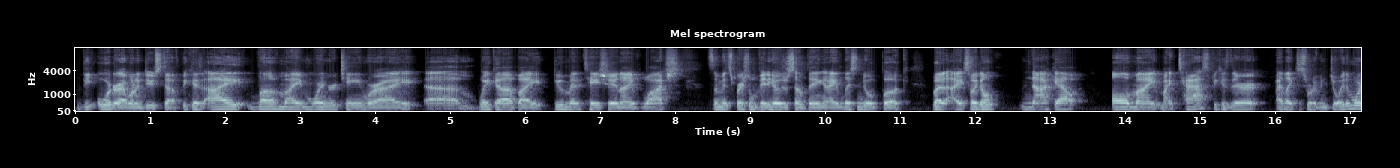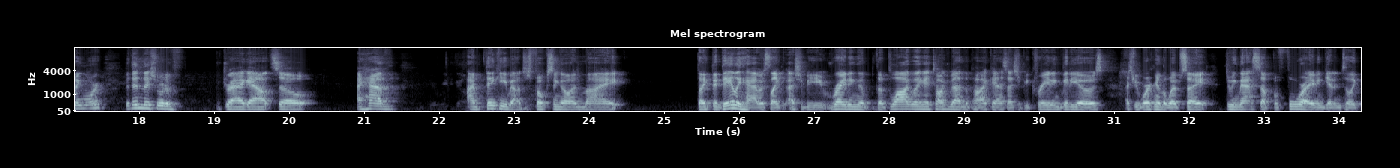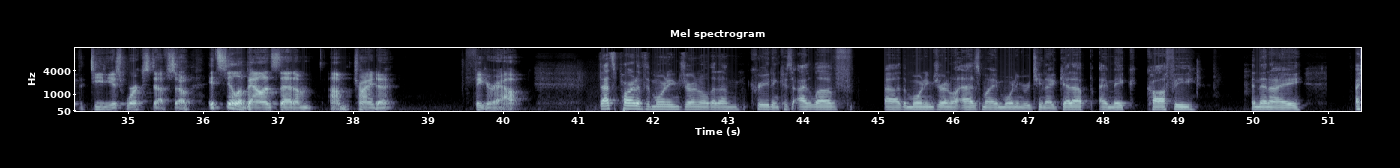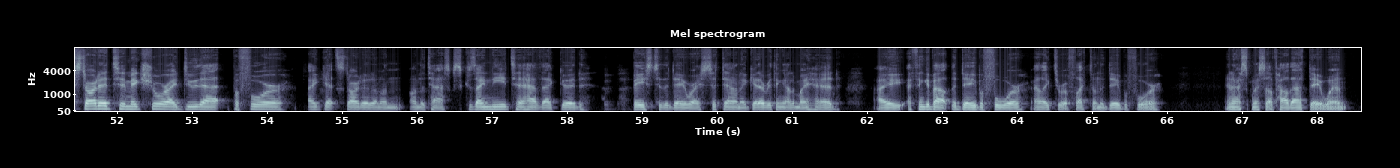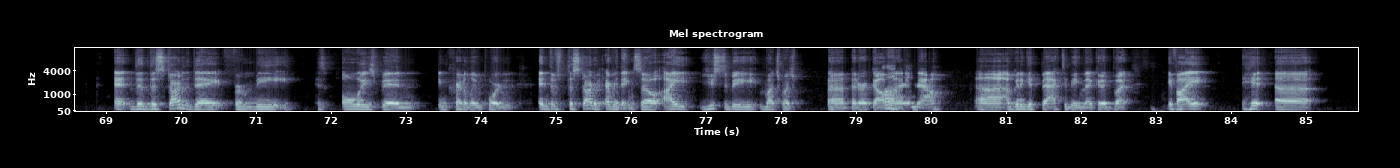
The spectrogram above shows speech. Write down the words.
the order I want to do stuff because I love my morning routine where I um, wake up, I do meditation, I watch some inspirational videos or something, I listen to a book, but I so I don't knock out all my my tasks because they're I like to sort of enjoy the morning more, but then they sort of drag out. So I have I'm thinking about just focusing on my like the daily habits like i should be writing the, the blog like i talked about in the podcast. I should be creating videos. I should be working on the website doing that stuff before i even get into like the tedious work stuff. So it's still a balance that i'm i'm trying to figure out. That's part of the morning journal that i'm creating because i love uh, the morning journal as my morning routine. I get up i make coffee and then i i started to make sure i do that before I get started on on the tasks because I need to have that good base to the day where I sit down, I get everything out of my head. I I think about the day before. I like to reflect on the day before and ask myself how that day went. And the the start of the day for me has always been incredibly important and the, the start of everything. So I used to be much much uh, better at golf oh. than I am now. Uh, I'm gonna get back to being that good, but if I hit a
